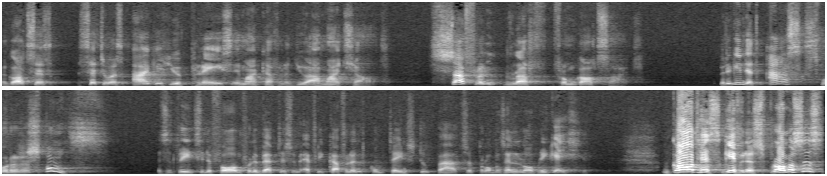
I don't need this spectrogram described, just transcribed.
And God says, said to us, I give you a place in my covenant. You are my child. Suffering love from God's side. But again, that asks for a response. As it reads in the form for the baptism, every covenant contains two parts, a promise and an obligation. God has given us promises,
